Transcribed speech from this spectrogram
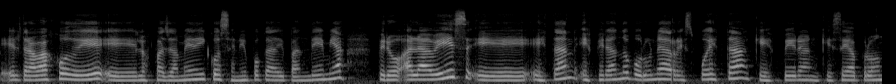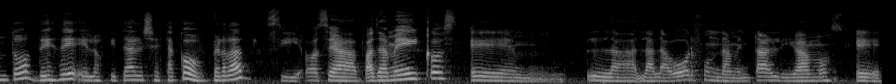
el trabajo de eh, los payamédicos en época de pandemia, pero a la vez están esperando por una respuesta que esperan que sea pronto desde el hospital Shestakov, ¿verdad? Sí, o sea, payamédicos... Eh, Em, la, labor fundamental, digamos, eh,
